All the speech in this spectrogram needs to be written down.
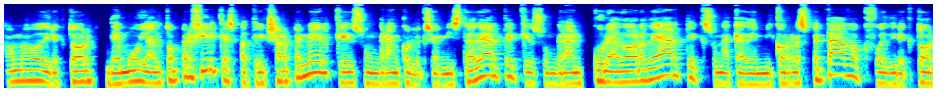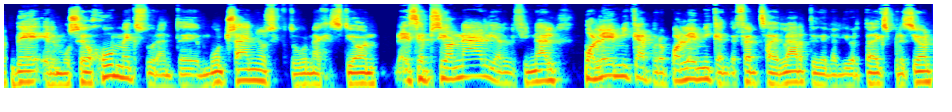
a un nuevo director de muy alto perfil, que es Patrick Charpenel, que es un gran coleccionista de arte, que es un gran curador de arte, que es un académico respetado, que fue director del Museo Jumex durante muchos años y que tuvo una gestión excepcional y al final polémica, pero polémica en defensa del arte y de la libertad de expresión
